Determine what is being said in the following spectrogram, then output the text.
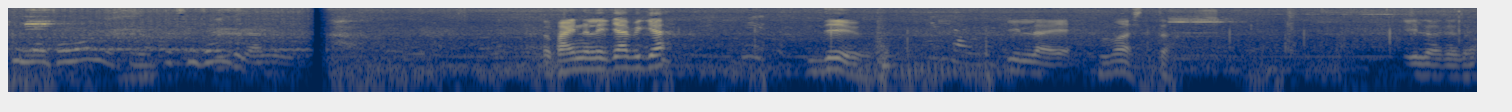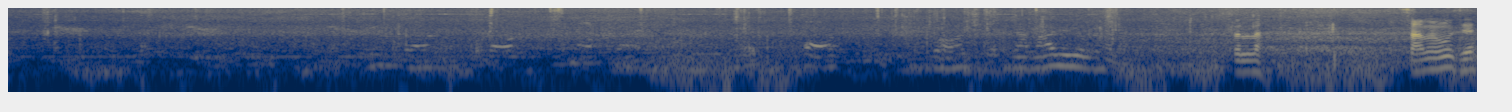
કિલ્લે જઈ આવીએ પછી જઈએ તો ફાઇનલી ક્યાં બી ગયા? દેવ. કિલ્લા એ. મસ્ત. કિલ્લો છે તો. સલ્લા સામે શું છે?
